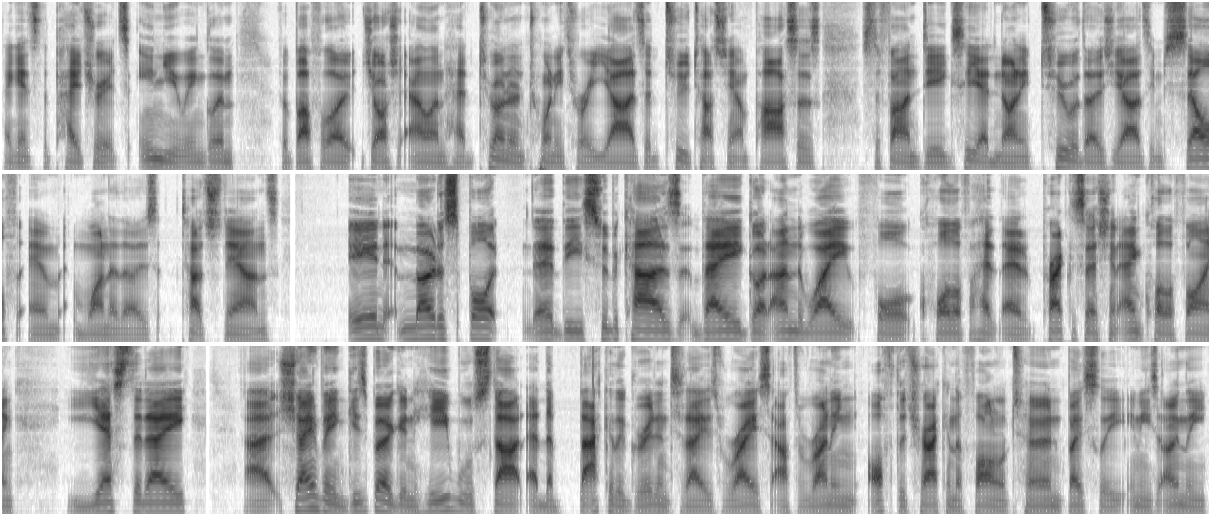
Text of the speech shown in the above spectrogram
against the Patriots in New England. For Buffalo, Josh Allen had 223 yards and two touchdown passes. Stefon Diggs he had 92 of those yards himself and one of those touchdowns. In motorsport, uh, the supercars they got underway for qualify. Had a practice session and qualifying yesterday. Uh, Shane Van Gisbergen, he will start at the back of the grid in today's race after running off the track in the final turn, basically in his only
